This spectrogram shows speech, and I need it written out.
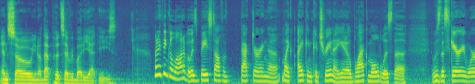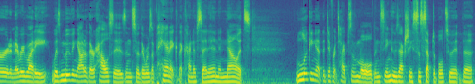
and so you know that puts everybody at ease. But I think a lot of it was based off of back during uh, like Ike and Katrina. You know, black mold was the it was the scary word, and everybody was moving out of their houses, and so there was a panic that kind of set in. And now it's looking at the different types of mold and seeing who's actually susceptible to it. The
